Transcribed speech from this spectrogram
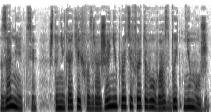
Заметьте, что никаких возражений против этого у вас быть не может.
